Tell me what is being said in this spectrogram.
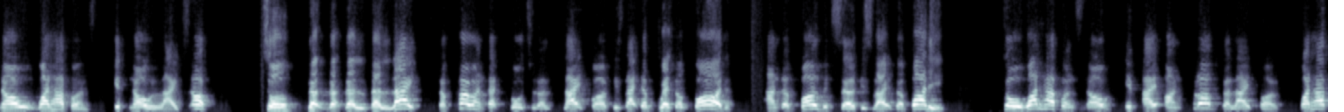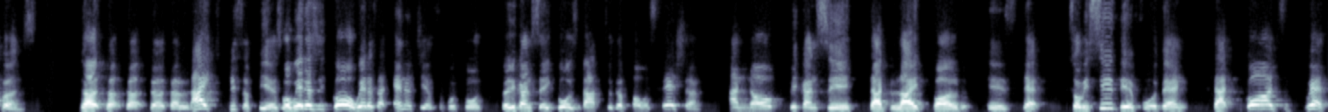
now what happens? It now lights up. So the, the, the, the light, the current that goes to the light bulb is like the breath of God, and the bulb itself is like the body. So what happens now if I unplug the light bulb? What happens? the, the, the, the, light disappears. Well, where does it go? Where does that energy and support go? Well, you can say it goes back to the power station. And now we can say that light bulb is dead. So we see, therefore, then, that God's breath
